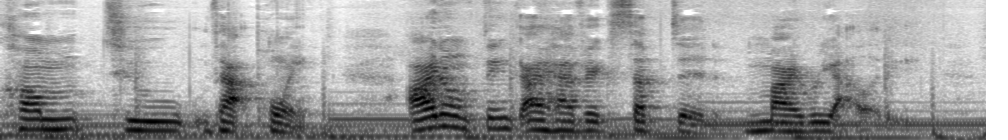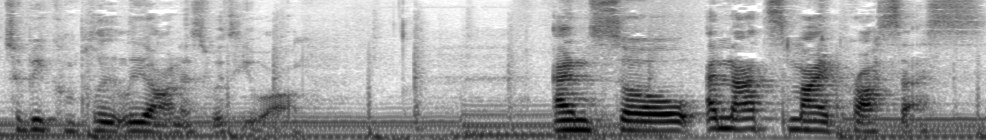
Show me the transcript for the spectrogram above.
come to that point. I don't think I have accepted my reality, to be completely honest with you all. And so, and that's my process.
